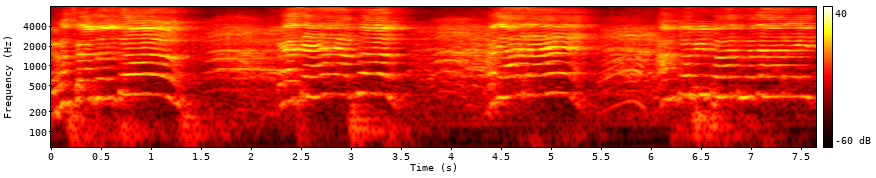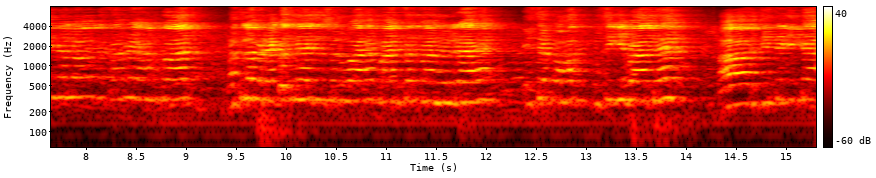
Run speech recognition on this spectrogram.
नमस्कार दोस्तों। कैसे हैं आप लोग? मज़ा आ रहा है? हमको भी बहुत मज़ा आ रहा है। इतने लोगों के सामने हमको आज मतलब रिकॉग्नाइजेशन हुआ है, मान सम्मान मिल रहा है। इससे बहुत खुशी की बात है। और ज़िंदगी का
